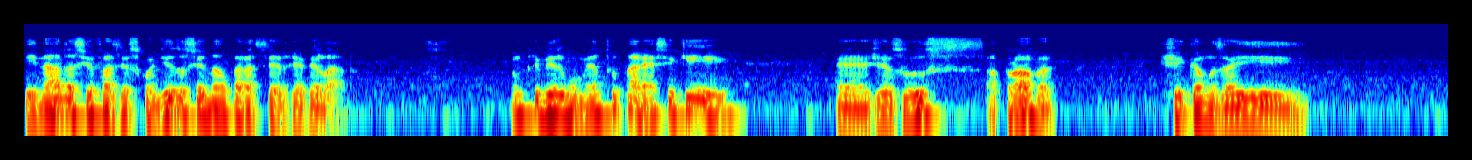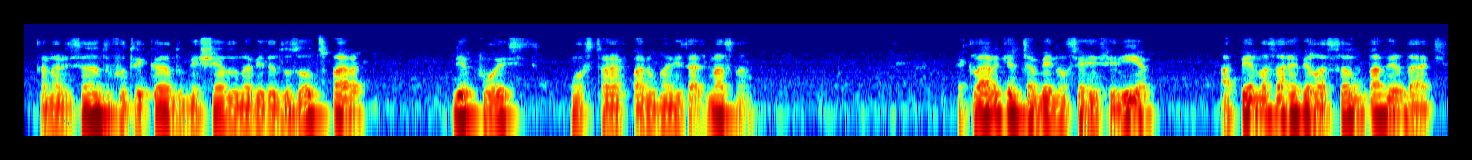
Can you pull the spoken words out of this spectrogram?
e nada se faz escondido, senão para ser revelado. Num primeiro momento, parece que é, Jesus aprova que ficamos aí analisando, futricando, mexendo na vida dos outros para depois mostrar para a humanidade, mas não. É claro que ele também não se referia apenas à revelação da verdade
